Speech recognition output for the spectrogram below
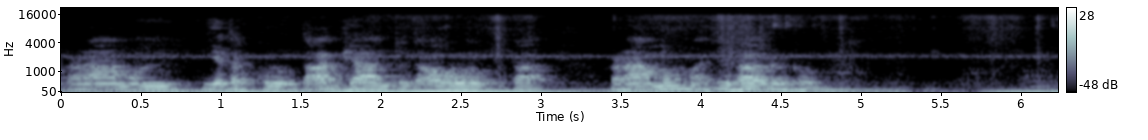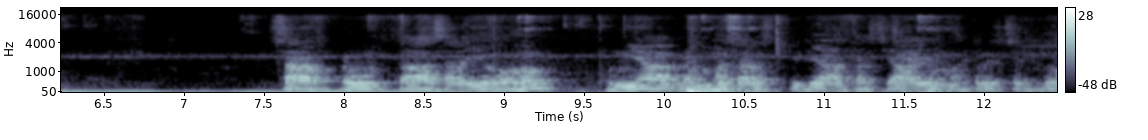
ప్రణామం యతక్కురు తాభ్యాంతు తావోక్త ప్రణామం అతిహారుకు సరః ప్రవృత్త సరయో పుణ్యా బ్రహ్మ సరస్వత్యా తస్యాయం అతులశబ్దో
